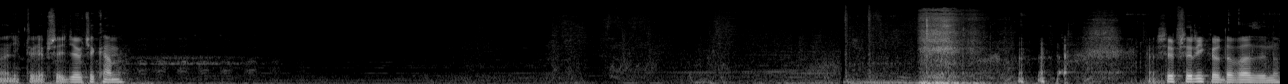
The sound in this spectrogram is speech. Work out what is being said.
No, nikt tu nie przyjdzie, uciekamy. Szybszy recall do wazy, no.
